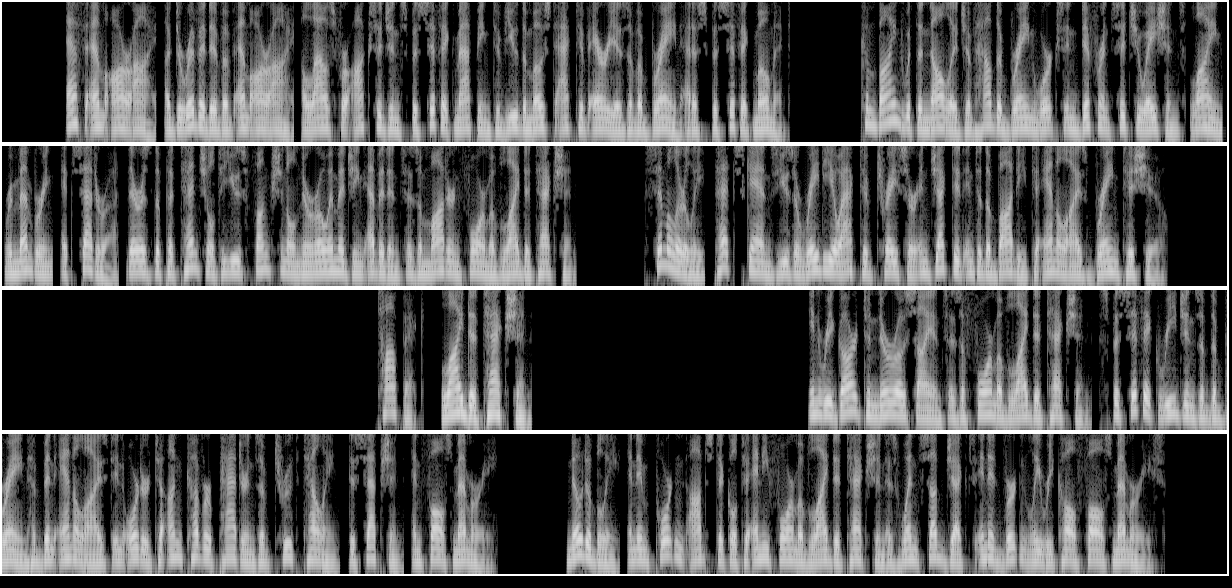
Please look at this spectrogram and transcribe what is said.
fMRI, a derivative of MRI, allows for oxygen-specific mapping to view the most active areas of a brain at a specific moment. Combined with the knowledge of how the brain works in different situations lying, remembering, etc., there is the potential to use functional neuroimaging evidence as a modern form of lie detection. Similarly, PET scans use a radioactive tracer injected into the body to analyze brain tissue. Lie detection In regard to neuroscience as a form of lie detection, specific regions of the brain have been analyzed in order to uncover patterns of truth-telling, deception, and false memory. Notably, an important obstacle to any form of lie detection is when subjects inadvertently recall false memories.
